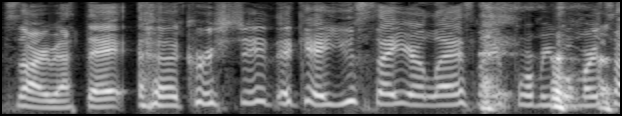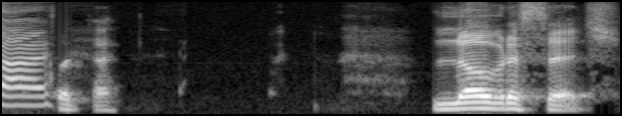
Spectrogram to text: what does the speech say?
sorry about that, uh, Christian. Okay, you say your last name for me one more time. okay. Lovrecich.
